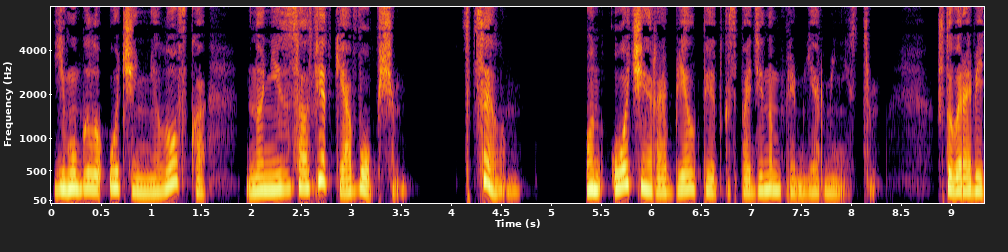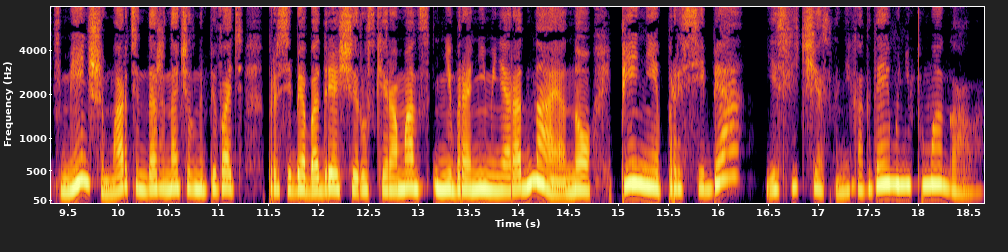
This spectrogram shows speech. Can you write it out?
Ему было очень неловко, но не из-за салфетки, а в общем, в целом. Он очень робел перед господином премьер-министром. Чтобы робеть меньше, Мартин даже начал напевать про себя бодрящий русский романс «Не брони меня, родная», но пение про себя, если честно, никогда ему не помогало.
